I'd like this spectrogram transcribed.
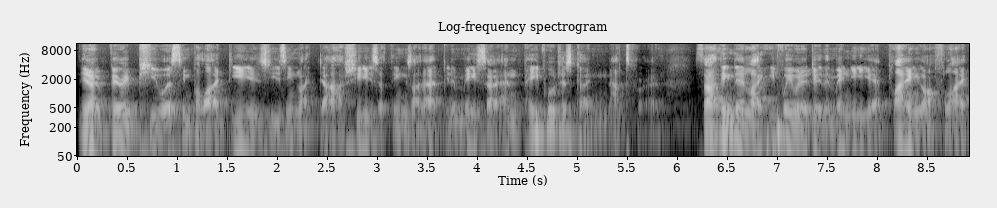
you know very pure, simple ideas using like dashis or things like that, bit of miso, and people just go nuts for it. So I think that like if we were to do the menu, yeah, playing off like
